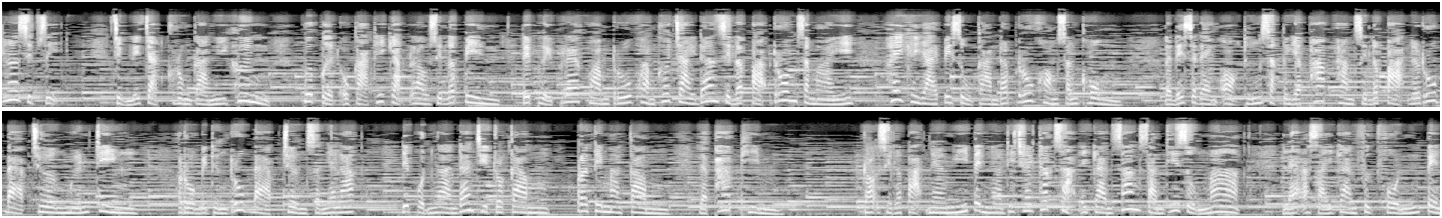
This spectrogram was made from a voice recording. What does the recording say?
2554 จึงได้จัดโครงการนี้ขึ้น เพื่อเปิดโอกาสให้กับเหล่าศิลปิน ได้เผยแพร่ความรู้ความเข้าใจด้านศิลปะร่วมสมัย ให้ขยายไปสู่การรับรู้ของสังคม และได้แสดงออกถึงศักยภาพทางศิลปะในรูปแบบเชิงเหมือนจริง รวมไปถึงรูปแบบเชิงสัญลักษณ์ได้ผลงานด้านจิตรกรรม ประติมากรรม และภาพพิมพ์ เพราะศิลปะแนวนี้เป็นงานที่ใช้ทักษะในการสร้างสรรค์ที่สูงมาก และอาศัยการฝึกฝนเป็น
